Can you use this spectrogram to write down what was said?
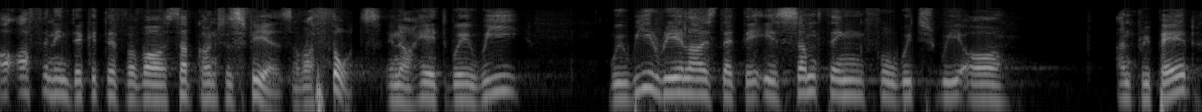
are often indicative of our subconscious fears, of our thoughts in our head, where we, where we realize that there is something for which we are unprepared,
